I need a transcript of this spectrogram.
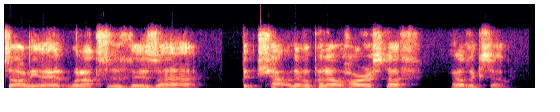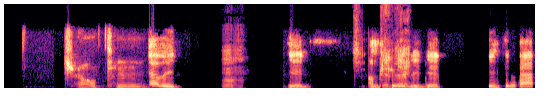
So I mean, uh, what else is, is uh, did Charlton ever put out horror stuff? I don't think so. Charlton. Yeah, they Hmm. did. I'm Did sure they? they? did. I think they had.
